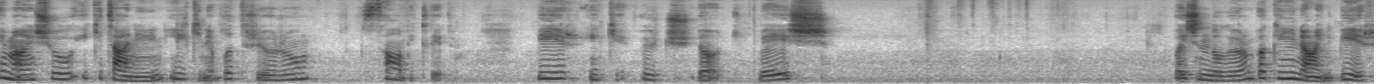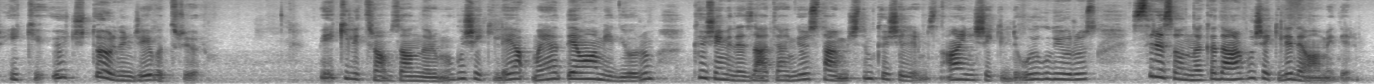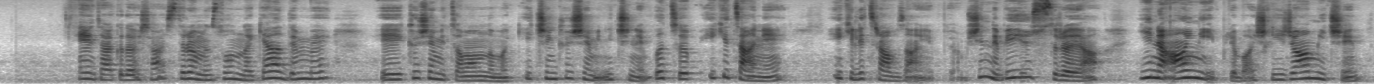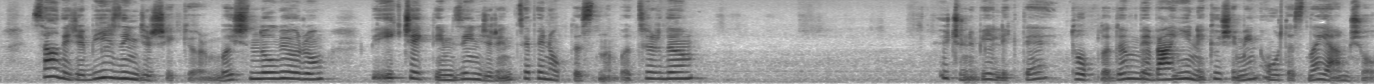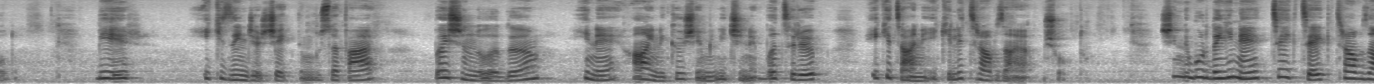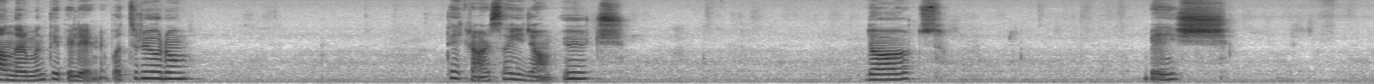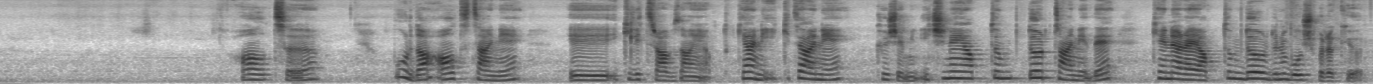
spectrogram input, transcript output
Hemen şu iki tanenin ilkine batırıyorum. Sabitledim. 1, 2, 3, 4, 5. Başını doluyorum. Bakın yine aynı. 1, 2, 3, dördüncüye batırıyorum. Ve ikili trabzanlarımı bu şekilde yapmaya devam ediyorum. Köşemi de zaten göstermiştim. Köşelerimizi aynı şekilde uyguluyoruz. Sıra sonuna kadar bu şekilde devam edelim. Evet arkadaşlar sıramın sonuna geldim ve e, köşemi tamamlamak için köşemin içine batıp iki tane ikili trabzan yapıyorum. Şimdi bir üst sıraya yine aynı iple başlayacağım için sadece bir zincir çekiyorum. Başında oluyorum ve ilk çektiğim zincirin tepe noktasına batırdım. Üçünü birlikte topladım ve ben yine köşemin ortasına gelmiş oldum. Bir, iki zincir çektim bu sefer. Başını doladım. Yine aynı köşemin içine batırıp iki tane ikili trabzan yapmış oldum. Şimdi burada yine tek tek trabzanlarımın tepelerine batırıyorum. Tekrar sayacağım. 3 4 5 6 Burada 6 tane e, ikili trabzan yaptık. Yani 2 tane köşemin içine yaptım. 4 tane de kenara yaptım. 4'ünü boş bırakıyorum.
